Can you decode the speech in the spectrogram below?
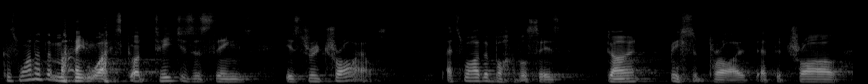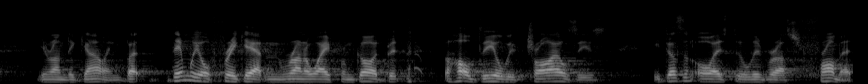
Because one of the main ways God teaches us things is through trials. That's why the Bible says, don't be surprised at the trial you're undergoing. But then we all freak out and run away from God. But the whole deal with trials is He doesn't always deliver us from it,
